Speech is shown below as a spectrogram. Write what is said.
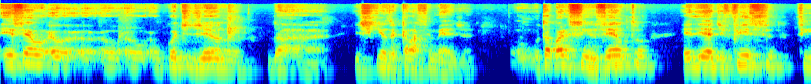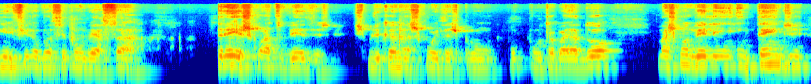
esse é o, é, o, é o, é cotidiano da esquerda classe média. O trabalho cinzento ele é difícil, significa você conversar três, quatro vezes explicando as coisas para um, para um trabalhador, mas quando ele entende,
